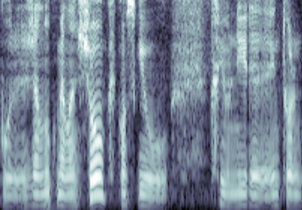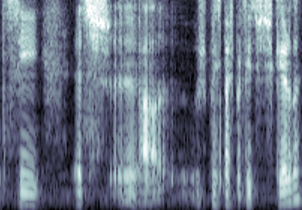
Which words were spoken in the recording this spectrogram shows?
por Jean-Luc Mélenchon, que conseguiu reunir eh, em torno de si esses, uh, os principais partidos de esquerda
